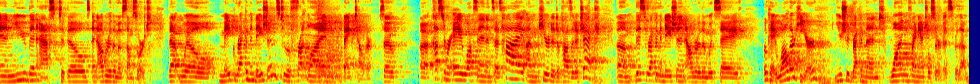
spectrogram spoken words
and you've been asked to build an algorithm of some sort that will make recommendations to a frontline bank teller. So uh, customer A walks in and says, hi, I'm here to deposit a check. Um, this recommendation algorithm would say, okay, while they're here, you should recommend one financial service for them.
